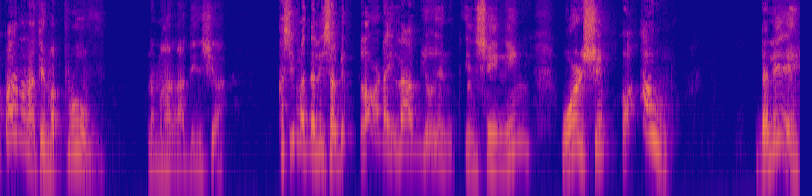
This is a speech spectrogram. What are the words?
paano natin ma-prove na mahal natin siya? Kasi madali sabi, Lord, I love you in, in singing, worship, wow! Dali eh.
